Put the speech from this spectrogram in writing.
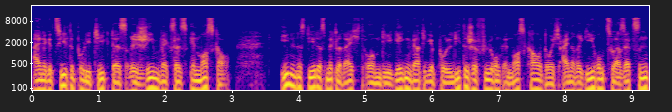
eine gezielte Politik des Regimewechsels in Moskau Moskau. Ihnen ist jedes Mittel recht, um die gegenwärtige politische Führung in Moskau durch eine Regierung zu ersetzen,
